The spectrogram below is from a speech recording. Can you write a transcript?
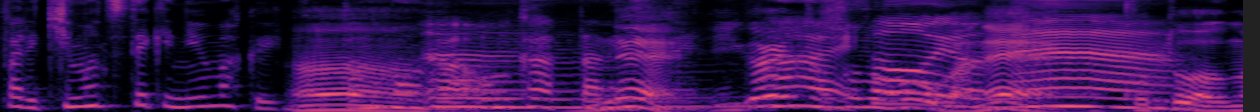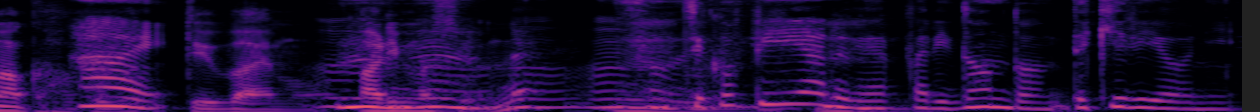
ぱり気持ち的にうまくいくことの方が多かったんですね。ね意外とその方がそうよね。ねことはうまく運ぶっていう場合もありますよね。自己 PR がやっぱりどんどんできるように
